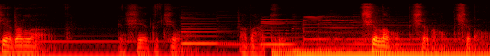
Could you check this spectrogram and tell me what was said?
share the love and share the joy of our King. Shalom, shalom, shalom.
